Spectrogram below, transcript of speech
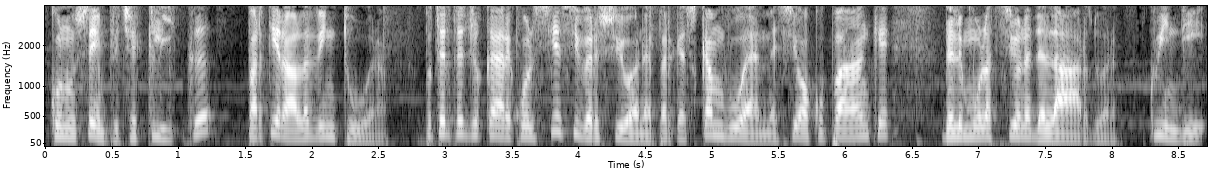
Con un semplice clic partirà l'avventura. Potrete giocare qualsiasi versione perché ScamVM si occupa anche dell'emulazione dell'hardware. Quindi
